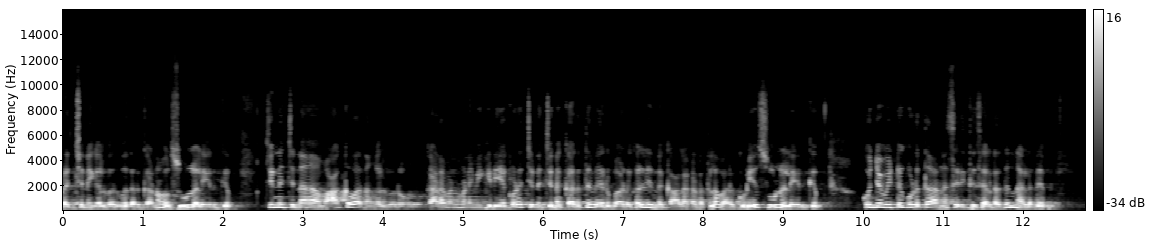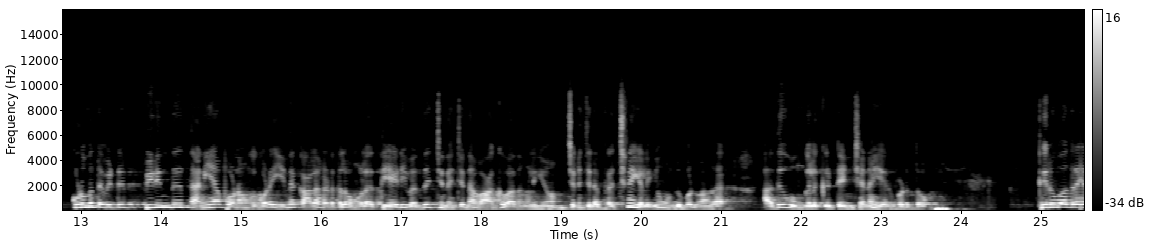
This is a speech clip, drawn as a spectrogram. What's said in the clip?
பிரச்சனைகள் வருவதற்கான ஒரு சூழ்நிலை இருக்குது சின்ன சின்ன வாக்குவாதங்கள் வரும். கணவன் மனைவிக்கிடையே கூட சின்ன சின்ன கருத்து வேறுபாடுகள் இந்த காலகட்டத்தில் வரக்கூடிய சூழ்நிலை இருக்குது கொஞ்சம் விட்டு கொடுத்து அனுசரித்து செல்வது நல்லது. குடும்பத்தை விட்டு பிரிந்து தனியாக போனவங்க கூட இந்த காலகட்டத்தில் உங்களை தேடி வந்து சின்ன சின்ன வாக்குவாதங்களையும் சின்ன சின்ன பிரச்சனைகளையும் உண்டு பண்ணுவாங்க. அது உங்களுக்கு டென்ஷனை ஏற்படுத்தும். திருவோதிரை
